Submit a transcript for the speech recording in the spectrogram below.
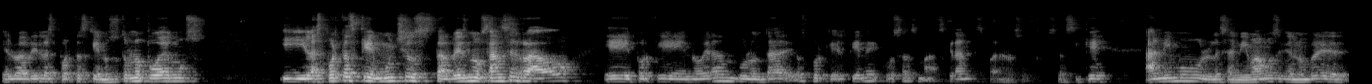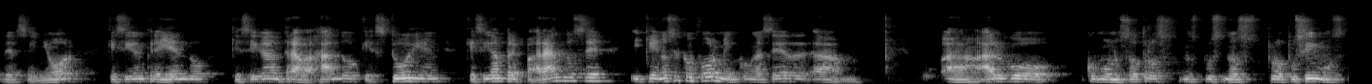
Él va a abrir las puertas que nosotros no podemos y las puertas que muchos tal vez nos han cerrado eh, porque no eran voluntad de Dios, porque Él tiene cosas más grandes para nosotros. Así que ánimo, les animamos en el nombre del Señor, que sigan creyendo, que sigan trabajando, que estudien, que sigan preparándose y que no se conformen con hacer algo como nosotros nos, propusimos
